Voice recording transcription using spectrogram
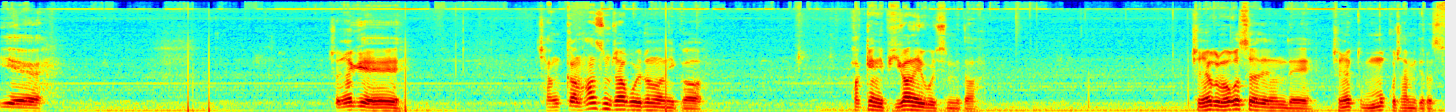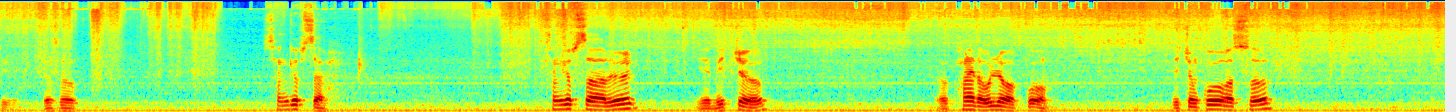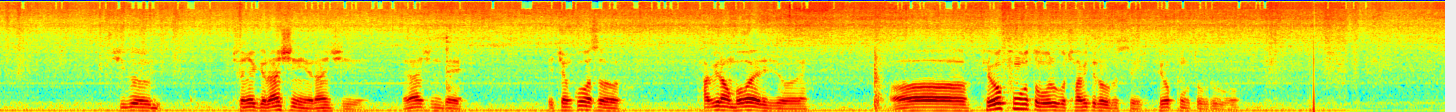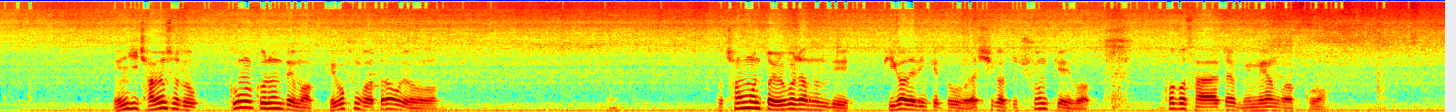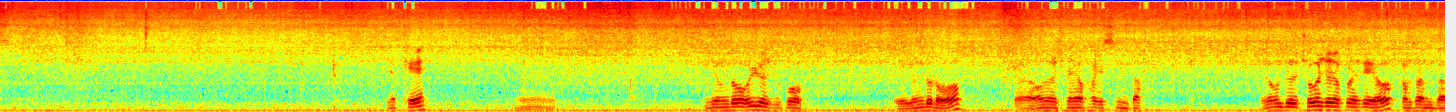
예. 저녁에 잠깐 한숨 자고 일어나니까 밖에는 비가 내리고 있습니다. 저녁을 먹었어야 되는데 저녁도 못 먹고 잠이 들었어요. 그래서 삼겹살 삼겹살을 예, 몇점 어, 판에다 올려갖고 몇 점 구워가서 지금 저녁 11시네요 11시 11시인데 몇점 구워서 밥이랑 먹어야 되죠. 어 배고픈 것도 모르고 잠이 들어버렸어요. 배고픈 것도 모르고. 왠지 자면서도 꿈을 꾸는데 막 배고픈 것 같더라고요. 또 창문 또 열고 잤는데 비가 내리니까 또 날씨가 또 추운 게 막 코도 살짝 맹맹한 것 같고 이렇게 음, 이 정도 올려주고 예, 이 정도로 자, 오늘 저녁 하겠습니다. 여러분들 좋은 저녁 보내세요. 감사합니다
